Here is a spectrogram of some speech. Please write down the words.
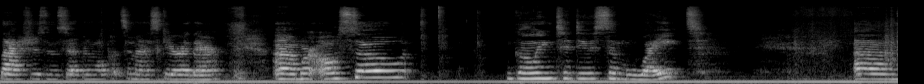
lashes and stuff, and we'll put some mascara there. Um, we're also going to do some white. Um,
